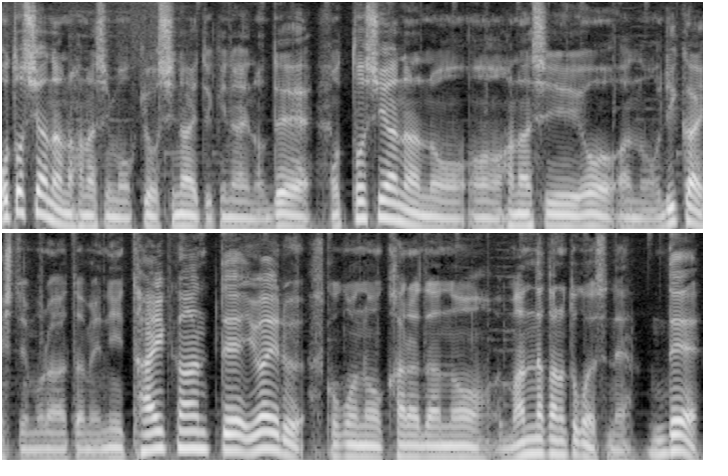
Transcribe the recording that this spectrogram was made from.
落とし穴の話も今日しないといけないので落とし穴の話をあの理解してもらうために体幹っていわゆるここの体の真ん中のとこですね。で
